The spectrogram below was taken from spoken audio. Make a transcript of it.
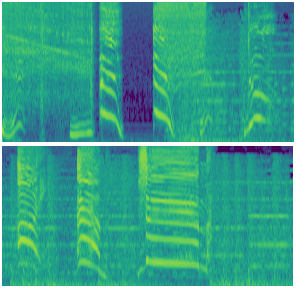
I am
